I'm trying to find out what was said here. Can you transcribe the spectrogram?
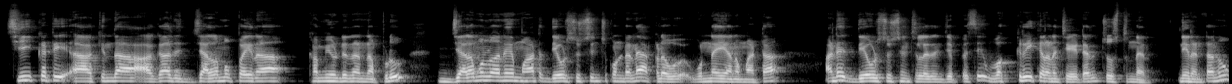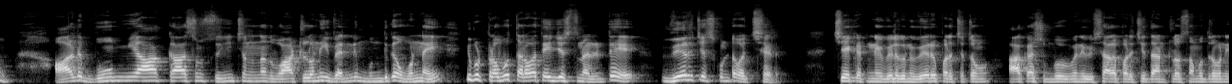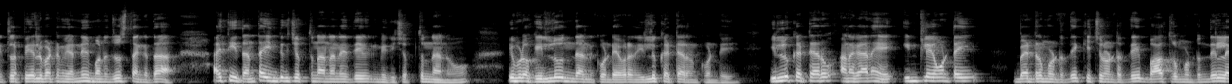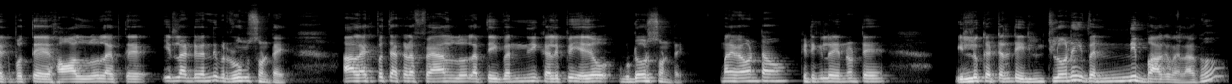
చీకటి ఆ కింద అగాది జలము పైన కమ్యూనిటీ అన్నప్పుడు జలములు అనే మాట దేవుడు సృష్టించకుండానే అక్కడ ఉన్నాయి అన్నమాట. అంటే దేవుడు సృష్టించలేదని చెప్పేసి వక్రీకరణ చేయడానికి చూస్తున్నారు. నేను అంటాను ఆల్రెడీ భూమి ఆకాశం సృజించిన వాటిలోనే ఇవన్నీ ముందుగా ఉన్నాయి. ఇప్పుడు ప్రభు తర్వాత ఏం చేస్తున్నాడంటే వేరు చేసుకుంటూ వచ్చాడు. చీకటిని వెలుగును వేరుపరచడం ఆకాశం భూమిని విశాలపరిచి దాంట్లో సముద్రం ఇట్లా పేర్లు పెట్టడం ఇవన్నీ మనం చూస్తాం కదా. అయితే ఇదంతా ఎందుకు చెప్తున్నాను అనేది మీకు చెప్తున్నాను. ఇప్పుడు ఒక ఇల్లు ఉందనుకోండి ఎవరైనా ఇల్లు కట్టారనుకోండి. ఇల్లు కట్టారు అనగానే ఇంట్లో ఏముంటాయి? బెడ్రూమ్ ఉంటుంది కిచెన్ ఉంటుంది బాత్రూమ్ ఉంటుంది లేకపోతే హాల్ లేకపోతే ఇట్లాంటివన్నీ రూమ్స్ ఉంటాయి. లేకపోతే అక్కడ ఫ్యాన్లు లేకపోతే ఇవన్నీ కలిపి ఏదో డోర్స్ ఉంటాయి. మనం ఏమంటాం? కిటికీలో ఎన్ని ఉంటే ఇల్లు కట్టారంటే ఇంట్లోనే ఇవన్నీ భాగం ఎలాగో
